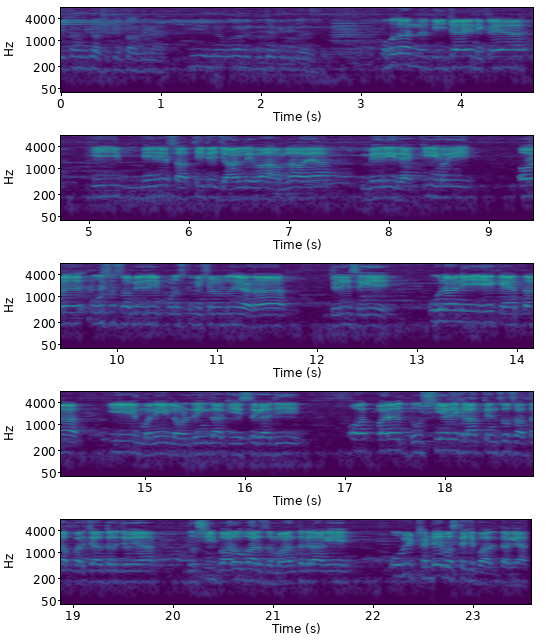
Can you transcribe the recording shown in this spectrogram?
ਟਿੱਕਾ ਸੰਘਰਸ਼ ਕੀਤਾ ਸੀਗਾ। ਕੀ ਇਹਨੇ ਉਹਦਾ ਨਤੀਜਾ ਕੀ ਨਿਕਲਿਆ ਸੀ? ਉਹਦਾ ਨਤੀਜਾ ਇਹ ਨਿਕਲਿਆ ਕਿ ਮੇਰੇ ਸਾਥੀ ਤੇ ਜਾਨਲੇਵਾ ਹਮਲਾ ਹੋਇਆ ਮੇਰੀ ਰੈਕੀ ਹੋਈ ਔਰ ਉਸ ਸਮੇਂ ਦੇ ਪੁਲਿਸ ਕਮਿਸ਼ਨਰ ਲੁਧਿਆਣਾ ਜਿਹੜੇ ਸੀਗੇ ਉਹਨਾਂ ਨੇ ਇਹ ਕਹਿਤਾ ਕਿ ਇਹ ਮਨੀ ਲਾਂਡਰਿੰਗ ਦਾ ਕੇਸ ਸੀਗਾ ਜੀ। ਔਰ ਪਰ ਦੋਸ਼ੀਆਂ ਦੇ ਖਿਲਾਫ 307 ਦਾ ਪਰਚਾ ਦਰਜ ਹੋਇਆ। ਦੋਸ਼ੀ ਬਾਰੋ ਬਾਰ ਜ਼ਮਾਨਤ ਕਰਾ ਗਏ ਉਹ ਵੀ ਠੰਡੇ ਬਸਤੇ 'ਚ ਪਾ ਦਿੱਤਾ ਗਿਆ।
